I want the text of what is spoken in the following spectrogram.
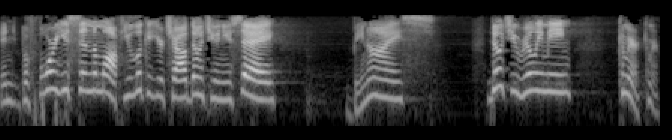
And before you send them off, you look at your child, don't you, and you say, Be nice. Don't you really mean, Come here, come here.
